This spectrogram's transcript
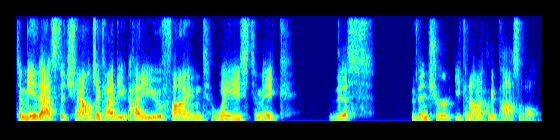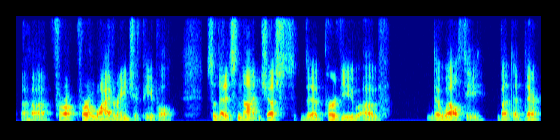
to me, that's the challenge. Like, how do you how do you find ways to make this venture economically possible uh, for for a wide range of people, so that it's not just the purview of the wealthy, but that there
